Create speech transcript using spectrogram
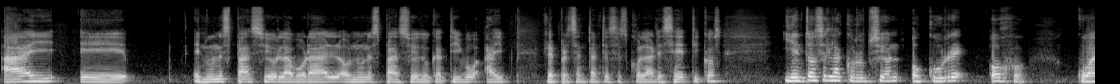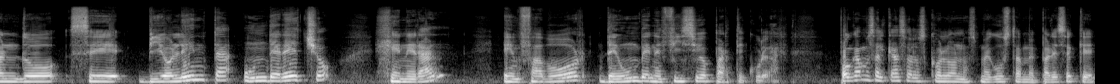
hay eh, en un espacio laboral o en un espacio educativo, hay representantes escolares éticos, y entonces la corrupción ocurre, ojo, cuando se violenta un derecho general en favor de un beneficio particular. Pongamos el caso de los colonos. Me gusta, me parece que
